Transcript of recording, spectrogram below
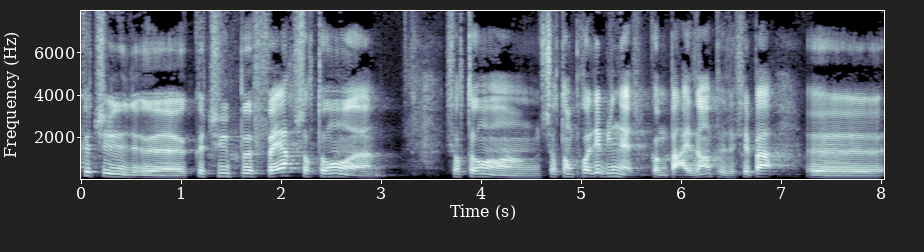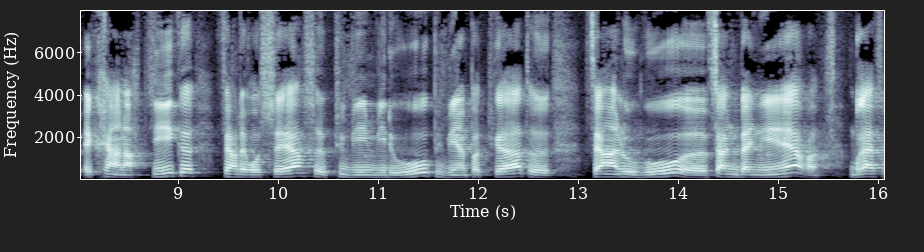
que tu, euh, que tu peux faire sur ton sur ton, sur ton projet business, comme par exemple, je sais pas, écrire un article, faire des recherches, publier une vidéo, publier un podcast, faire un logo, faire une bannière, bref,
